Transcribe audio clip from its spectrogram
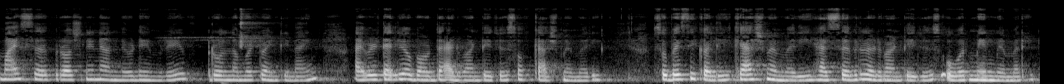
Myself, Roshni Nandev Demre, roll number 29. I will tell you about the advantages of cache memory. So basically, cache memory has several advantages over main memory.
